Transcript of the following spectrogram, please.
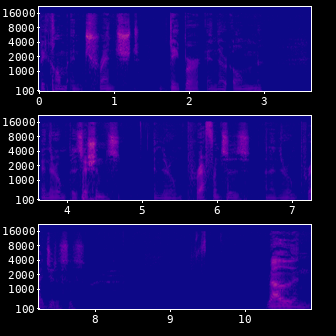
become entrenched deeper in their own, in their own positions, in their own preferences, and in their own prejudices. Rather than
